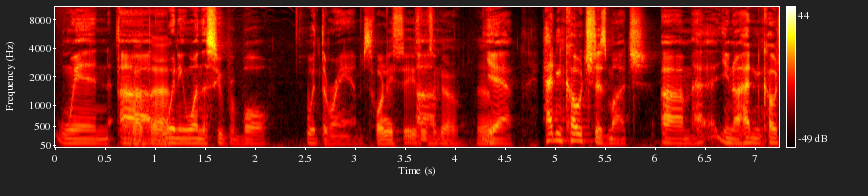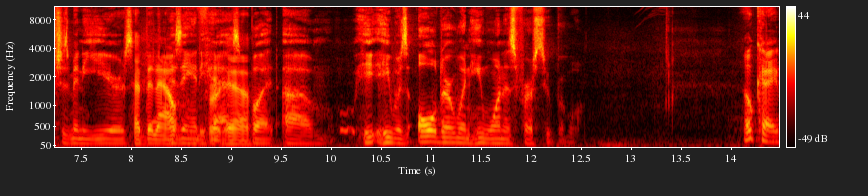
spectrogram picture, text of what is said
when uh, when he won the Super Bowl with the Rams. 20 seasons ago. Um, Yeah. hadn't coached as much. Um, you know, hadn't coached as many years Had been out as Andy for- has. yeah. But um, he he was older when he won his first Super Bowl. Okay,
